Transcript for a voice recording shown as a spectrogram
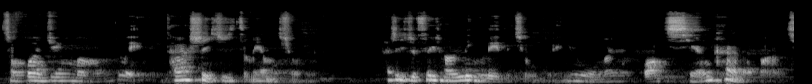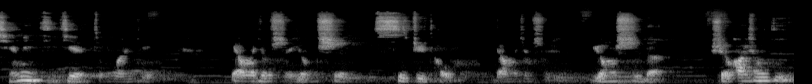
总冠军猛龙队，它是一支怎么样的球队？它是一支非常另类的球队，因为我们往前看的话。前面几届总冠军，要么就是勇士四巨头，要么就是勇士的水花兄弟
